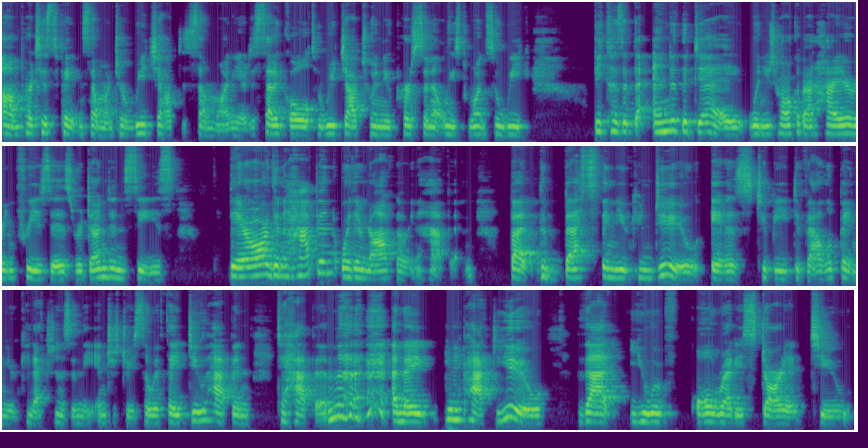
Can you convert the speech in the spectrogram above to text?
um, participate in someone to reach out to someone you know to set a goal to reach out to a new person at least once a week. Because at the end of the day when you talk about hiring freezes redundancies they are going to happen or they're not going to happen but the best thing you can do is to be developing your connections in the industry. So if they do happen to happen and they impact you that you have already started to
